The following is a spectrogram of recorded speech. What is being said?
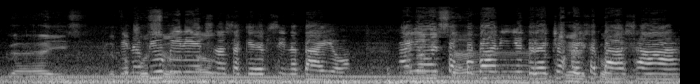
guys. In a few minutes, nasa KFC na tayo. Ngayon, pagbaba ninyo, diretso kayo sa taas ha.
